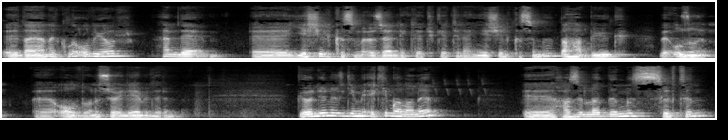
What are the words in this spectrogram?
dayanıklı oluyor hem de e, yeşil kısmı özellikle tüketilen yeşil kısmı daha büyük ve uzun e, olduğunu söyleyebilirim. Gördüğünüz gibi ekim alanı e, hazırladığımız sırtın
